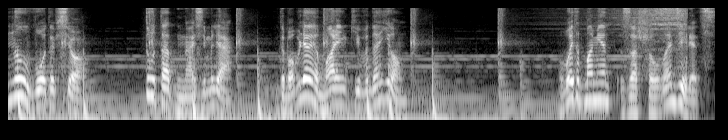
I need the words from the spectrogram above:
Ну вот и все. Тут одна земля. Добавляю маленький водоем. В этот момент зашел владелец.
